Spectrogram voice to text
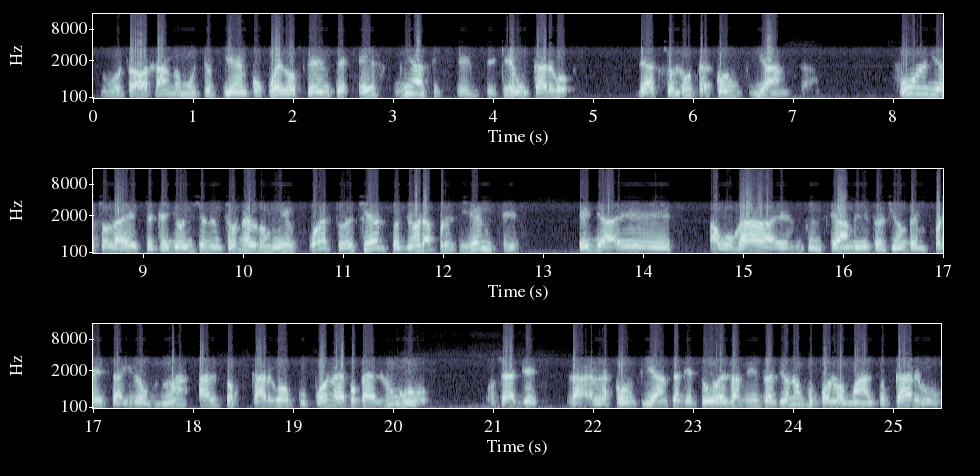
estuvo trabajando mucho tiempo, fue docente, es mi asistente, que es un cargo de absoluta confianza. Fulvia Solaeche, que yo hice entró en el 2004, es cierto, yo era presidente. Ella es abogada, es licenciada en administración de empresas y los más altos cargos ocupó en la época de Lugo. O sea que la, confianza que tuvo esa administración ocupó los más altos cargos.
